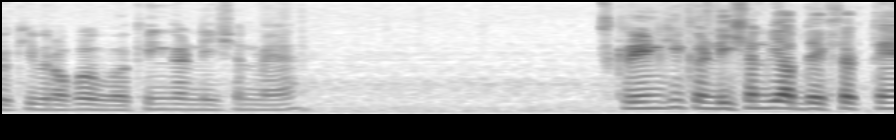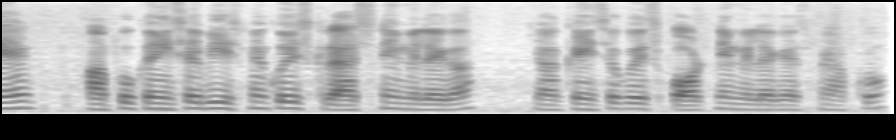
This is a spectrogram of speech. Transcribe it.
जो कि प्रॉपर वर्किंग कंडीशन में है। स्क्रीन की कंडीशन भी आप देख सकते हैं। आपको कहीं से भी इसमें कोई स्क्रैच नहीं मिलेगा, या कहीं से कोई स्पॉट नहीं मिलेगा इसमें आपको।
